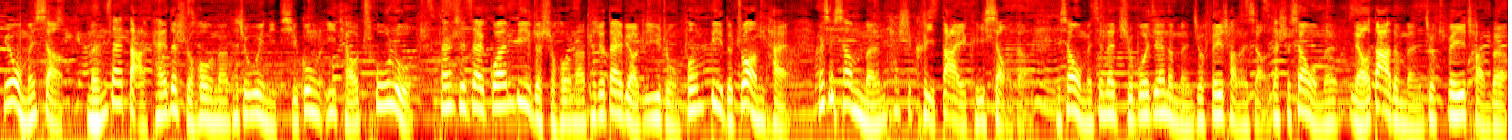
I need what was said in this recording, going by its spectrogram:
因为我们想，门在打开的时候呢，它就为你提供了一条出路；但是在关闭的时候呢，它就代表着一种封闭的状态。而且像门，它是可以大也可以小的。你像我们现在直播间的门就非常的小，但是像我们辽大的门就非常的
